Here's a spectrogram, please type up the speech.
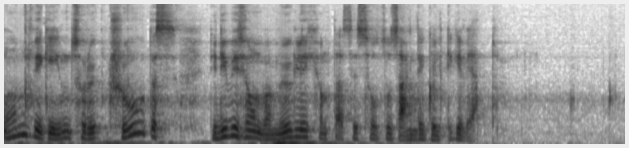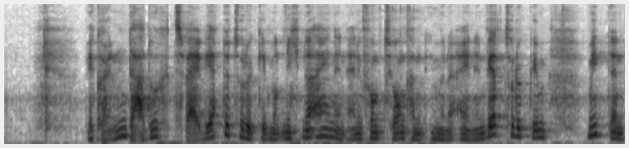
und wir geben zurück true, dass die Division war möglich und das ist sozusagen der gültige Wert. Wir können dadurch zwei Werte zurückgeben und nicht nur einen. Eine Funktion kann immer nur einen Wert zurückgeben. Mit den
